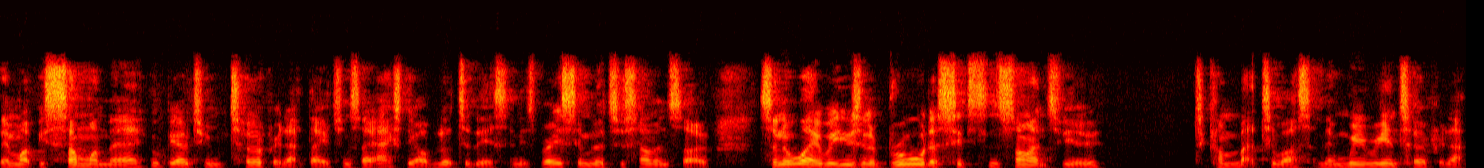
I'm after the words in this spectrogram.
there might be someone there who'll be able to interpret that data and say, actually, I've looked at this and it's very similar to so and so. So in a way, we're using a broader citizen science view to come back to us, and then we reinterpret that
